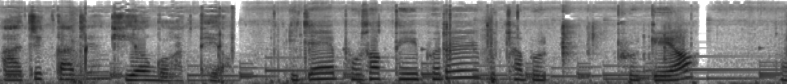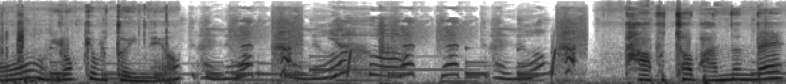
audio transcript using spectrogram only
아직까진 귀여운 것 같아요. 이제 보석 테이프를 붙여볼 볼게요. 오, 이렇게 붙어 있네요. 다 붙여봤는데,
